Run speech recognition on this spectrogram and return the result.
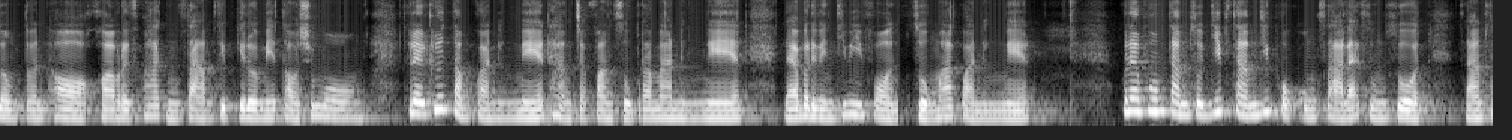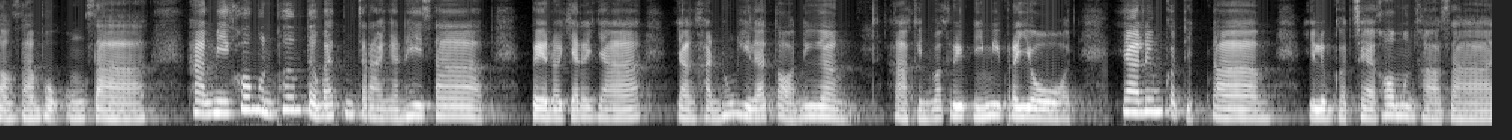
ลมตะวันออกความเร็ว15-30 กิโลเมตรต่อชั่วโมง ทะเลคลื่นต่ำกว่า 1 เมตร ห่างจากฝั่งสูงประมาณ 1 เมตร และบริเวณที่มีฝนสูงมากกว่า 1 เมตร อุณหภูมิต่ำสุด 23-26 องศาและสูงสุด 32-36 องศา หากมีข้อมูลเพิ่มเติมแอดมินจะรายงานให้ทราบ เป็นระยะระยะ อย่างคันท่งทีและต่อเนื่อง หากเห็นว่าคลิปนี้มีประโยชน์ อย่าลืมกดติดตาม อย่าลืมกดแชร์ข้อมูลข่าวสาร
